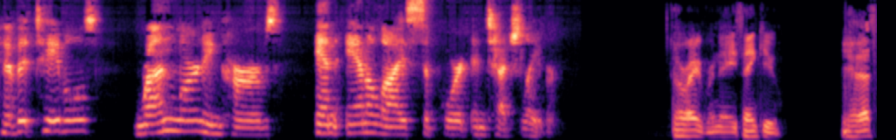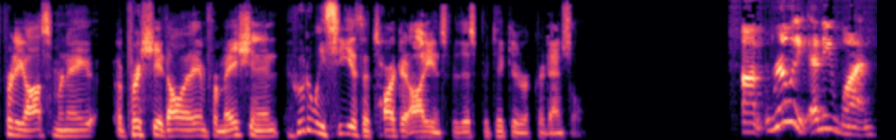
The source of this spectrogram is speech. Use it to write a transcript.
pivot tables, run learning curves, and analyze support and touch labor. All right, Renee, thank you. Yeah, that's pretty awesome, Renee. Appreciate all that information. And who do we see as a target audience for this particular credential? Um, really, anyone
